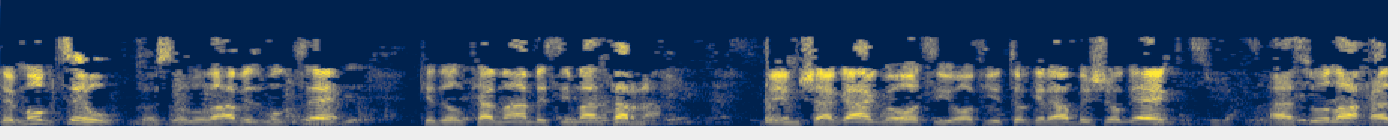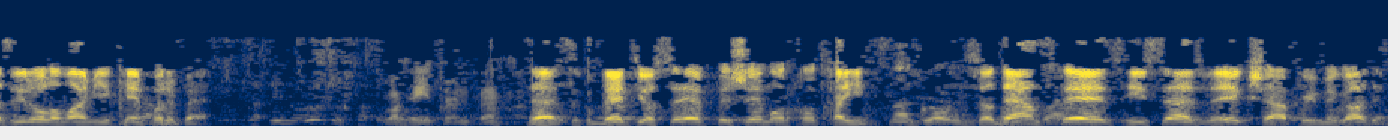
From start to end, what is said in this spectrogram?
דמוקצה הוא, because the lulav is מוקצה, כדלקמן בסימן תרנח. V'im shagag v'hotziyo. If you took it out b'shogeg, asur. You can't put it back. Why can you turn it back? Bet Yosef b'shem orchot chayim. So downstairs he says v'iksha Pri Megadim.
